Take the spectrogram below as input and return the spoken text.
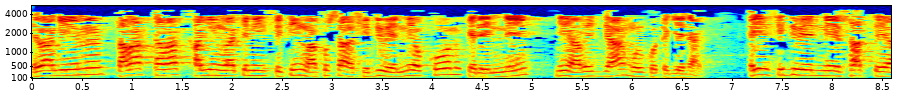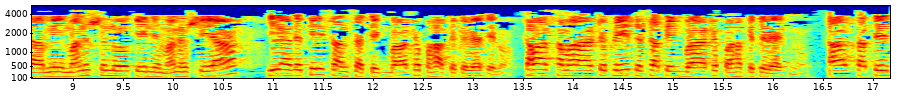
එවැගේම තවත් තවත් කයින් වචනින් සිතින් අකුසල් සිදු වෙන්නේ ඔක්කොම කෙරෙන්නේ මේ අවිද්‍යාව මුල් කොටගෙනයි. එයින් සිදු වෙන්නේ සත්‍යය මේ මනුෂ්‍ය ලෝකයේ ඉන්න මිනිසයා ඊළඟට තිරිසන් සතෙක් බවට පහතට වැටෙනවා. තවත් සමාජයට പ്രേත සතෙක් බවට පහතට වැටෙනවා. තවත් සතෙක්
